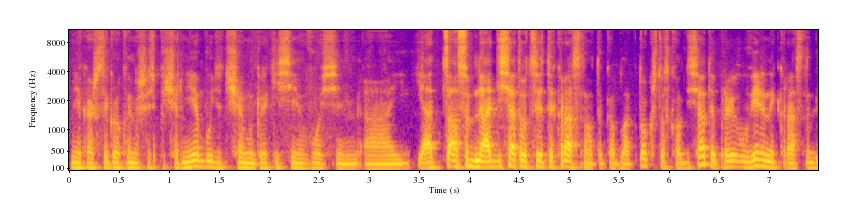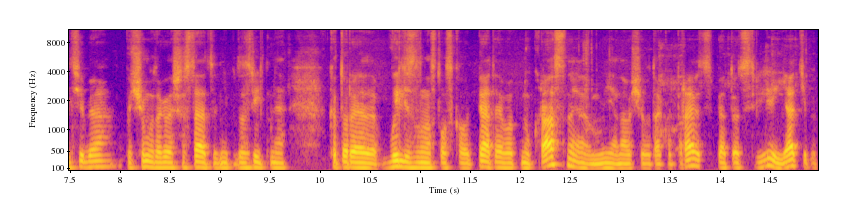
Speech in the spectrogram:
Мне кажется, игрок номер 6 почернее будет, чем игроки 7-8. А, от- особенно от 10 цвета красного так облак. Только что сказал 10 уверенный красный для тебя. Почему тогда шестая это неподозрительная, которая вылезла на стол, сказала пятая вот, ну, красная, мне она вообще вот так вот нравится, пятую отстрелили, я, типа,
